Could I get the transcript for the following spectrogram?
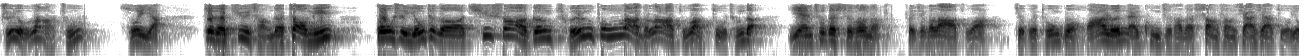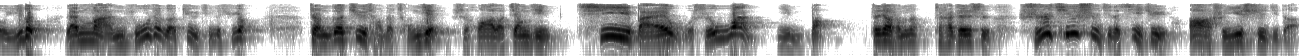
只有蜡烛。所以啊，这个剧场的照明都是由这个七十二根纯蜂蜡的蜡烛啊组成的。演出的时候呢，这些个蜡烛啊。就会通过滑轮来控制它的上上下下左右移动，来满足这个剧情的需要。整个剧场的重建是花了将近七百五十万英镑，这叫什么呢？这还真是十七世纪的戏剧，二十一世纪的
